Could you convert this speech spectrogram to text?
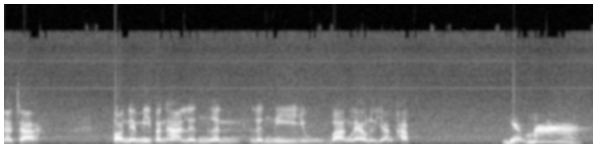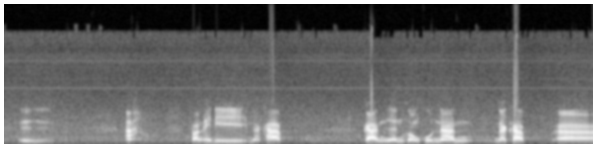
นะจ๊ะ ตอนนี้มีปัญหาเรื่องเงินเรื่องหนี้อยู่บ้างแล้วหรือยังครับ เยอะมากเอออะฟังให้ดีนะครับ การเงินของคุณนั้นนะครับอ่า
